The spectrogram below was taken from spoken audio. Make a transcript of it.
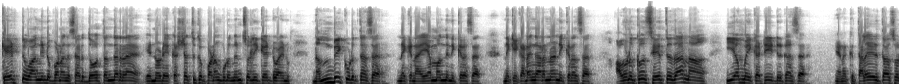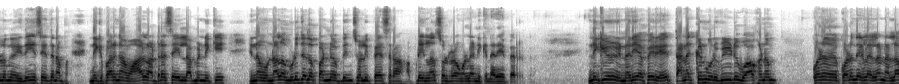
கேட்டு வாங்கிட்டு போனாங்க சார். தோ தந்துடுறேன். என்னுடைய கஷ்டத்துக்கு பணம் கொடுங்கன்னு சொல்லி கேட்டு வாங்கிடும் நம்பி கொடுத்தேன் சார். இன்னைக்கு நான் ஏமாந்து நிற்கிறேன் சார். இன்றைக்கி கடன்காரனா நிற்கிறேன் சார். அவனுக்கும் சேர்த்து தான் நான் இஎம்ஐ கட்டிகிட்டு இருக்கேன் சார். எனக்கு தலையெழுத்தாக சொல்லுங்கள் இதையும் சேர்த்து நான் இன்றைக்கி இன்னைக்கு அவன் ஆள் அட்ரஸே இல்லாமல் இன்னைக்கு என்ன உன்னால் முடிஞ்சதை பண்ணு அப்படின்னு சொல்லி பேசுகிறான் அப்படின்லாம் சொல்கிறவங்களாம் இன்னைக்கு நிறைய பேர் இருக்கு இன்னைக்கு நிறைய பேர் தனக்குன்னு ஒரு வீடு வாகனம் குழ- குழந்தைகளெல்லாம் நல்லா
